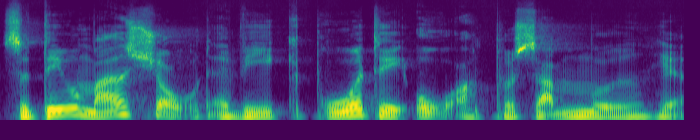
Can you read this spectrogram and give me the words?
Så det är ju meget sjovt att vi inte bruger det ord på samma måde här.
